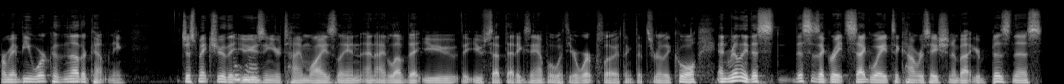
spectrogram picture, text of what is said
Or maybe you work with another company. Just make sure that mm-hmm. you're using your time wisely, and, and I love that you that you set that example with your workflow. I think that's really cool. And really, this this is a great segue to conversation about your business.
